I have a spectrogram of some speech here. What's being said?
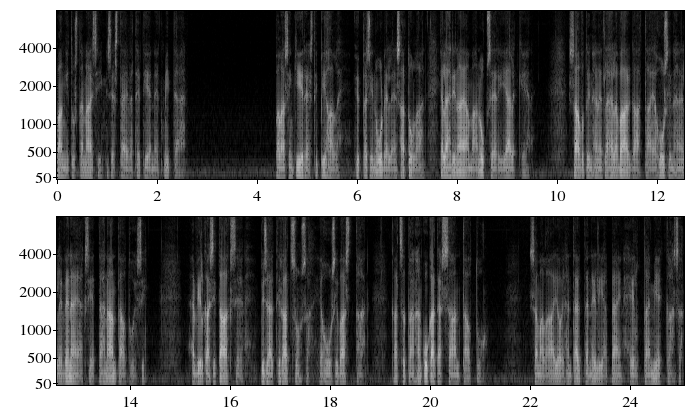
Vangitusta naisihmisestä eivät he tienneet mitään. Palasin kiireesti pihalle, hyppäsin uudelleen satulaan ja lähdin ajamaan upseerin jälkeen. Saavutin hänet lähellä Vargaattaa ja huusin hänelle venäjäksi, että hän antautuisi. Hän vilkaisi taakseen, pysäytti ratsunsa ja huusi vastaan. Katsotaanhan kuka tässä antautuu. Samalla ajoi hän täyttä neljää päin heiluttaen miekkaansa.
